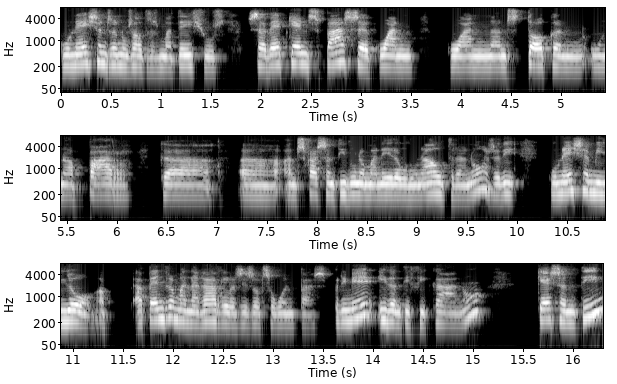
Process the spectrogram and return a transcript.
conèixer-nos a nosaltres mateixos, saber què ens passa quan, quan ens toquen una part que eh, ens fa sentir d'una manera o d'una altra, no? És a dir, conèixer millor, aprendre a manegar-les és el següent pas. Primer, identificar no? què sentim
